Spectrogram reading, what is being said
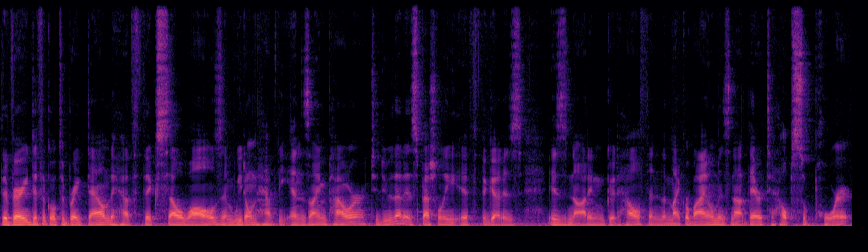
They're very difficult to break down. They have thick cell walls, and we don't have the enzyme power to do that, especially if the gut is, is not in good health and the microbiome is not there to help support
